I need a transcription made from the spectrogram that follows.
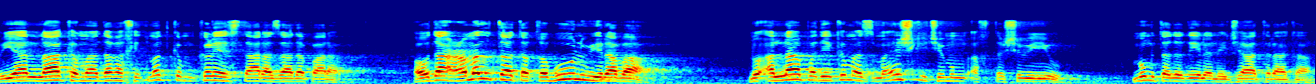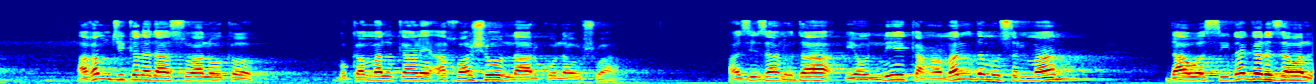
نو یا الله که ما دغه خدمت کوم کړی ستا رضا د پاره او دا عمل تا ته قبول وي ربه نو الله په دې کوم ازمایش کې چې مونږ اخته شوي یو مونږ ته د دینه نجات راکا اغم چې کله دا سوال وکړ مکمل کانه اخوا شو لار کولاو شو عزیزانو دا یو نیک عمل د مسلمان دا وسیله ګرځول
